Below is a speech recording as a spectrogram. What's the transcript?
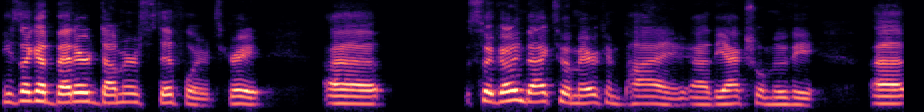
He's like a better, dumber Stifler. It's great. Uh, so going back to American Pie, uh, the actual movie, uh,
